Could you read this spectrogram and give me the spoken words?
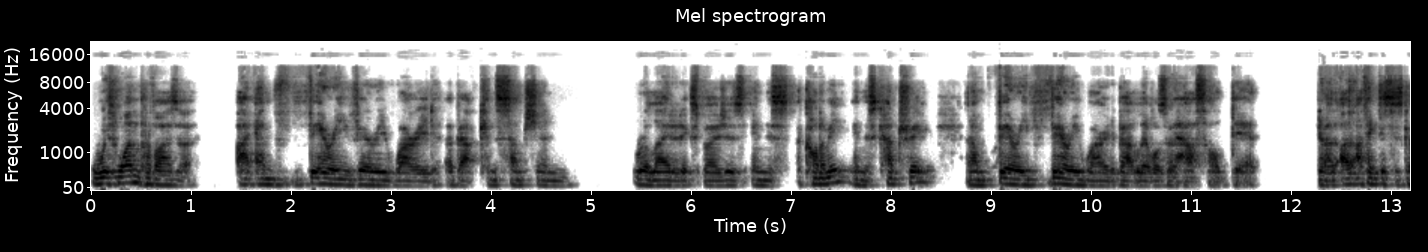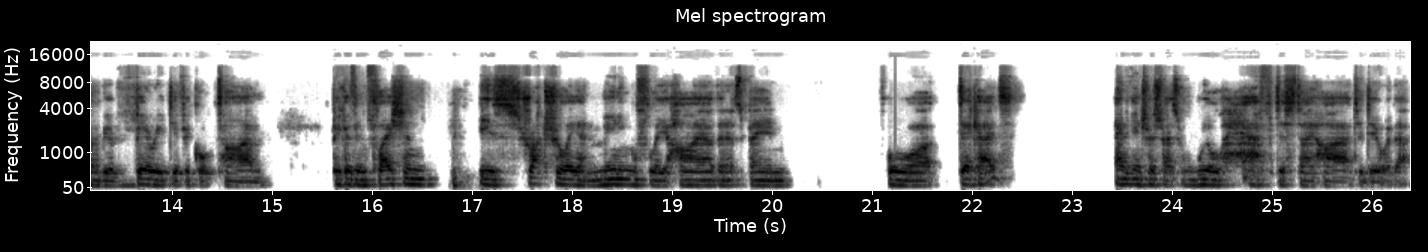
With one proviso, I am very, very worried about consumption related exposures in this economy, in this country. And I'm very, very worried about levels of household debt. You know, I, I think this is going to be a very difficult time because inflation is structurally and meaningfully higher than it's been for decades. And interest rates will have to stay higher to deal with that.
